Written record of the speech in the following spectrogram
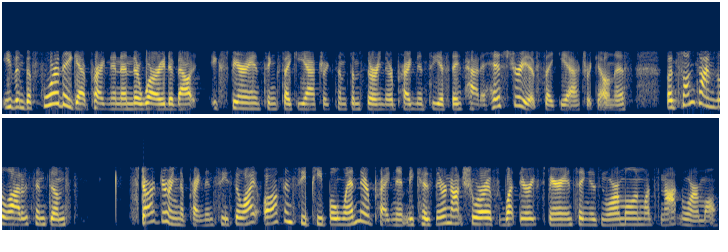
even before they get pregnant and they're worried about experiencing psychiatric symptoms during their pregnancy if they've had a history of psychiatric illness. But sometimes a lot of symptoms start during the pregnancy. So I often see people when they're pregnant because they're not sure if what they're experiencing is normal and what's not normal.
